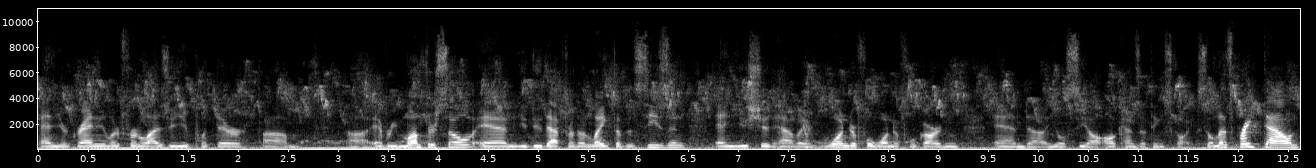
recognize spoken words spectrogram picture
and your granular fertilizer you put there um, uh, every month or so and you do that for the length of the season and you should have a wonderful, wonderful garden and uh, you'll see all, all kinds of things going. So let's break down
